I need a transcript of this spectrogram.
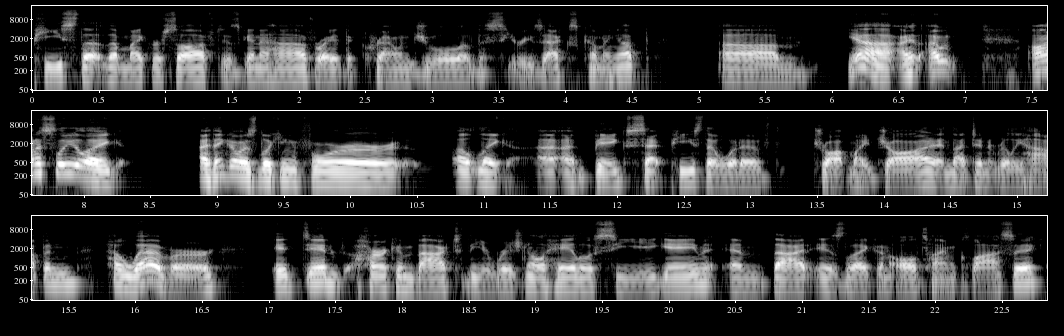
piece that that Microsoft is gonna have, right? The crown jewel of the Series X coming up. Um, yeah, I I would honestly like. I think I was looking for a, like a, a big set piece that would have dropped my jaw, and that didn't really happen. However, it did harken back to the original Halo CE game, and that is like an all time classic.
